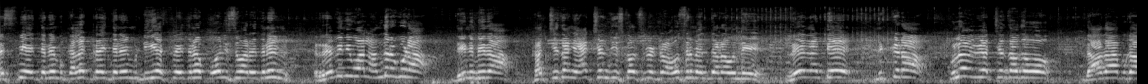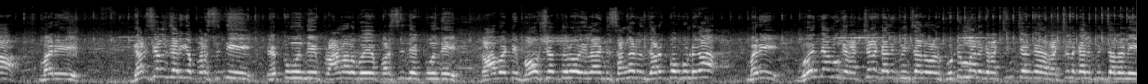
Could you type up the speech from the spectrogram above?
ఎస్పీ అయితేనేమి కలెక్టర్ అయితేనేమి డిఎస్పీ అయితేనేమి పోలీసు వారు అయితేనేమి రెవెన్యూ వాళ్ళందరూ కూడా దీని మీద ఖచ్చితంగా యాక్షన్ తీసుకోవాల్సినటువంటి అవసరం ఎంతైనా ఉంది. లేదంటే ఇక్కడ కుల వివక్షతతో దాదాపుగా మరి ఘర్షణలు జరిగే పరిస్థితి ఎక్కువ ఉంది ప్రాణాలు పోయే పరిస్థితి ఎక్కువ ఉంది కాబట్టి భవిష్యత్తులో ఇలాంటి సంఘటనలు జరగకుండా మరి గోదాముకి రక్షణ కల్పించాలి వాళ్ళ కుటుంబానికి రక్షించ రక్షణ కల్పించాలని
